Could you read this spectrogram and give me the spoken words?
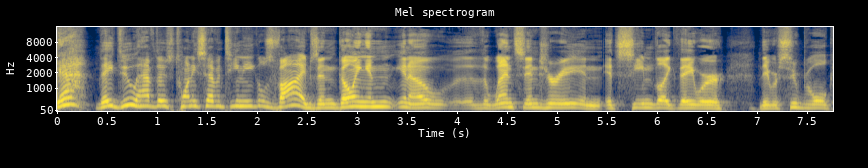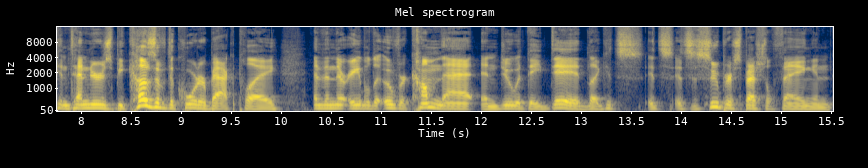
yeah, they do have those 2017 Eagles vibes. And going in, you know, the Wentz injury, and it seemed like they were they were Super Bowl contenders because of the quarterback play, and then they're able to overcome that and do what they did. Like it's it's it's a super special thing, and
